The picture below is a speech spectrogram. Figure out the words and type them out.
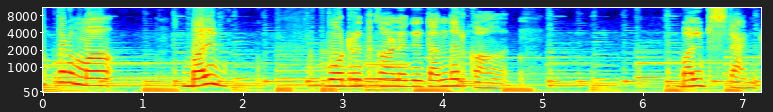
அப்புறமா பல்ப் போடுறதுக்கானது தந்திருக்காங்க பல்ப் ஸ்டாண்ட்.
